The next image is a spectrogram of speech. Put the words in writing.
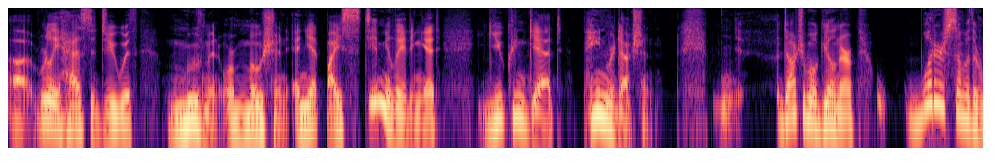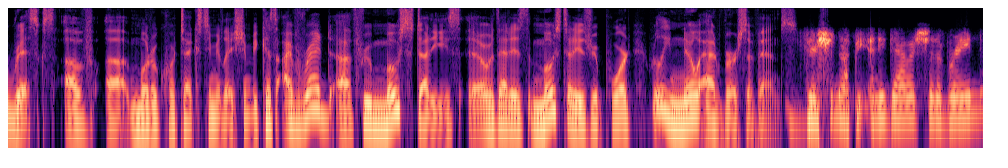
uh, really has to do with movement or motion, and yet by stimulating it, you can get pain reduction. Dr. Mogilner, What are some of the risks of uh, motor cortex stimulation? Because I've read uh, through most studies, or that is, most studies report really no adverse events. There should not be any damage to the brain,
